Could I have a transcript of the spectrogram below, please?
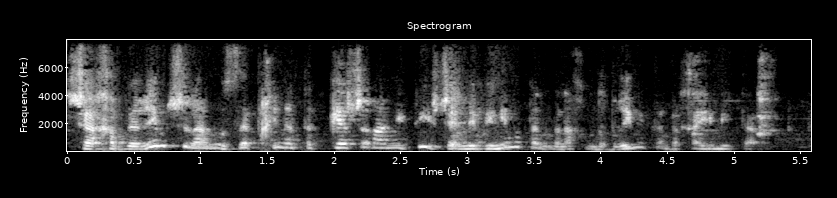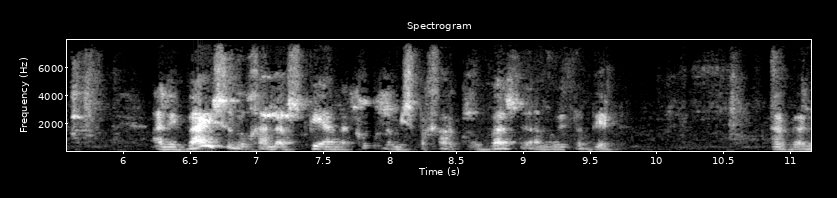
שהחברים שלנו זה בחינת הקשר האמיתי, שהם מבינים אותנו ואנחנו מדברים איתם וחיים איתם. הלוואי שנוכל להשפיע על המשפחה הקרובה שלנו את הדרך. אבל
